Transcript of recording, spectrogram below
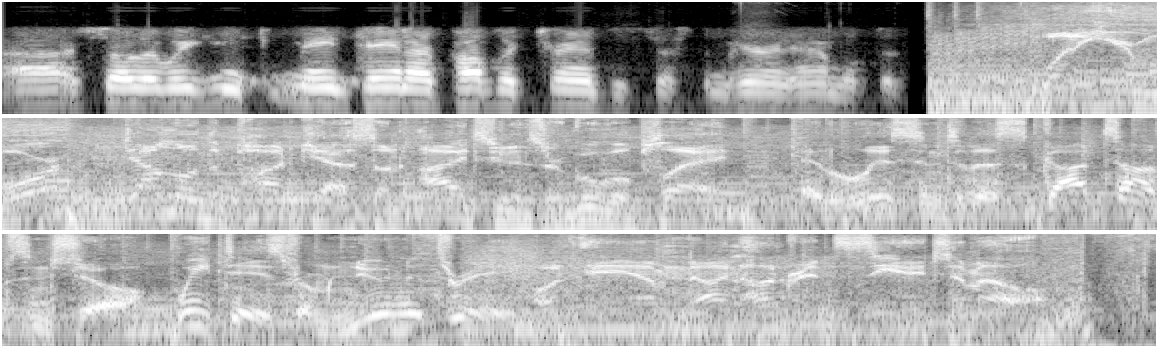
uh, so that we can maintain our public transit system here in Hamilton. Want to hear more? Download the podcast on iTunes or Google Play and listen to the Scott Thompson Show weekdays from noon to three on AM 900 CHML.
